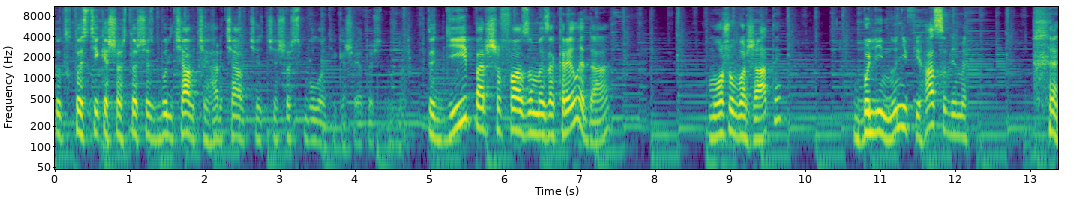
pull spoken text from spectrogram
Тут хтось тільки що хтось щось бульчав, чи гарчав, чи, чи щось було тільки що, я точно не знаю. Тоді першу фазу ми закрили, да? Можу вважати. Блін, ну ніфіга собі ми.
